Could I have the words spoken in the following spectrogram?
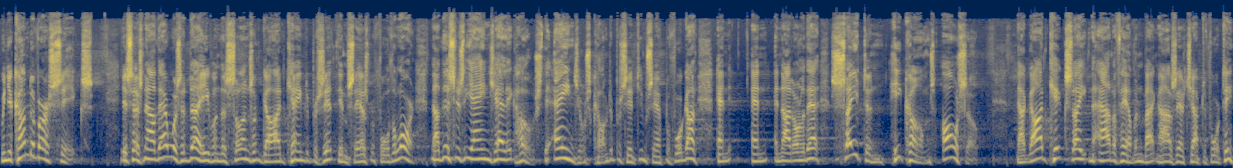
when you come to verse 6, it says, Now there was a day when the sons of God came to present themselves before the Lord. Now, this is the angelic host. The angels come to present themselves before God. And and, and not only that, Satan, he comes also. Now, God kicked Satan out of heaven back in Isaiah chapter 14.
